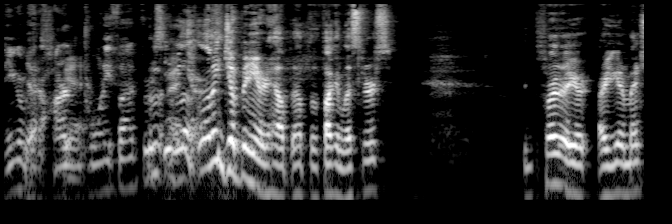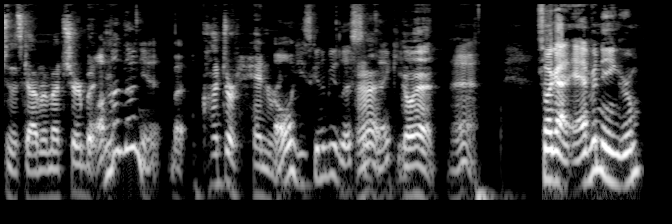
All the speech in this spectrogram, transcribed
Engram? Engram Yes. had 125 for Let, receiving let me jump in here to help help the fucking listeners. Sorry, are you, are you going to mention this guy? I'm not sure, but Well, I'm not done yet, but Hunter Henry. oh, he's going to be listed. Right, Thank you. Go ahead. Yeah. So I got Evan Engram.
